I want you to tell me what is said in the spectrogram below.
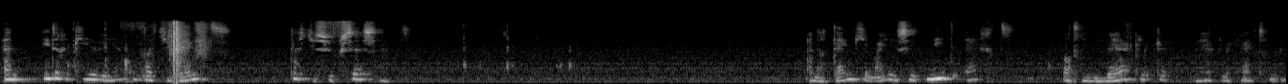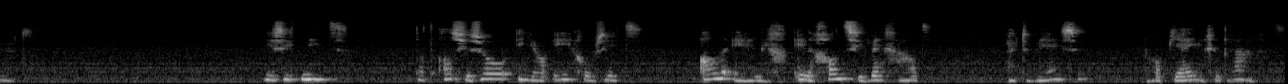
En iedere keer weer, omdat je denkt dat je succes hebt. En dat denk je, maar je ziet niet echt wat er in de werkelijke werkelijkheid gebeurt. Je ziet niet dat als je zo in jouw ego zit, alle elegantie weghaalt uit de wijze waarop jij je gedraagt.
